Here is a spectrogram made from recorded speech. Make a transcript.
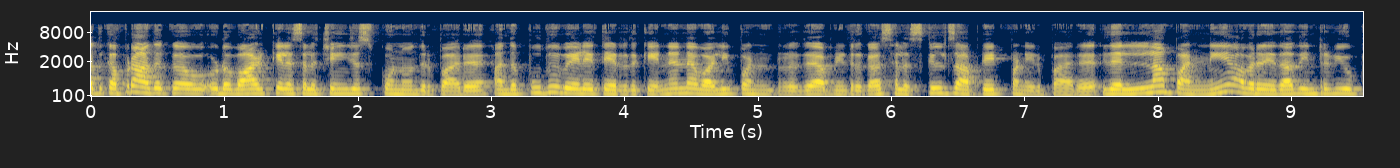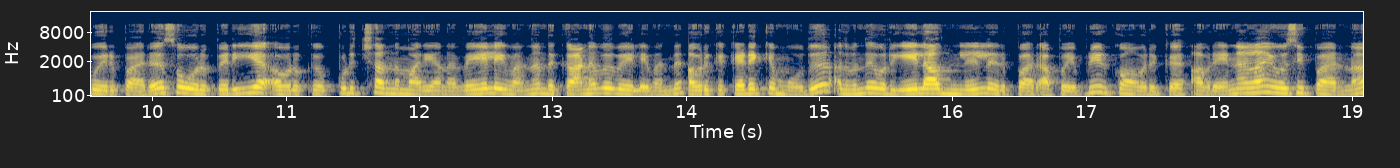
அதுக்கப்புறம் அதுக்கு வாழ்க்கையில சில சேஞ்சஸ் கொண்டு வந்திருப்பாரு. அந்த புது வேலை தேடுறதுக்கு என்னென்ன வழி பண்றது அப்படின்றதுக்காக சில ஸ்கில்ஸ் அப்டேட் பண்ணியிருப்பாரு. இதெல்லாம் பண்ணி அவர் ஏதாவது இன்டர்வியூ போயிருப்பாரு. ஸோ ஒரு பெரிய அவருக்கு பிடிச்ச அந்த மாரியான வேலை வந்து அந்த கனவு வேலை வந்து அவருக்கு கிடைக்கும் போது அது வந்து ஒரு ஏழாவது நிலையில இருப்பார் அப்ப எப்படி இருக்கும் அவருக்கு? அவர் என்னெல்லாம் யோசிப்பாருன்னா,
